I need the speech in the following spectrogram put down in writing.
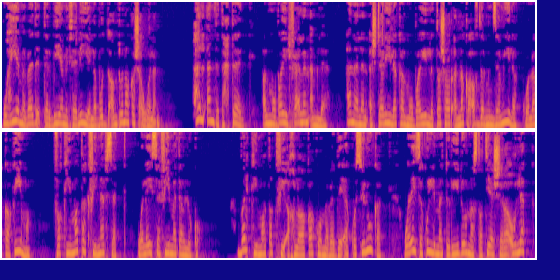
وهي مبادئ تربية مثالية لابد أن تناقش أولا. هل أنت تحتاج الموبايل فعلا أم لا؟ أنا لن أشتري لك الموبايل لتشعر أنك أفضل من زميلك ولك قيمة. فقيمتك في نفسك وليس فيما تملكه. بل قيمتك في أخلاقك ومبادئك وسلوكك. وليس كل ما تريده نستطيع شراؤه لك.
